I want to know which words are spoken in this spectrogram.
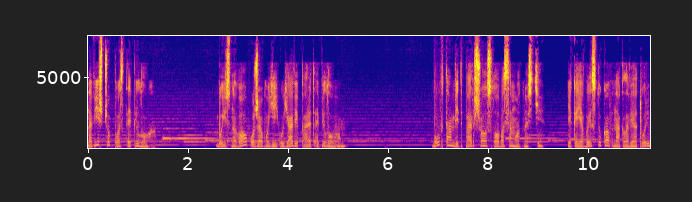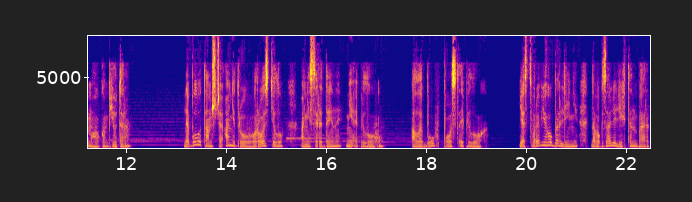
Навіщо постепілог? Бо існував уже в моїй уяві перед епілогом. Був там від першого слова самотності, яке я вистукав на клавіатурі мого комп'ютера. Не було там ще ані другого розділу, ані середини, ні епілогу, але був постепілог. Я створив його в Берліні на вокзалі Ліхтенберг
